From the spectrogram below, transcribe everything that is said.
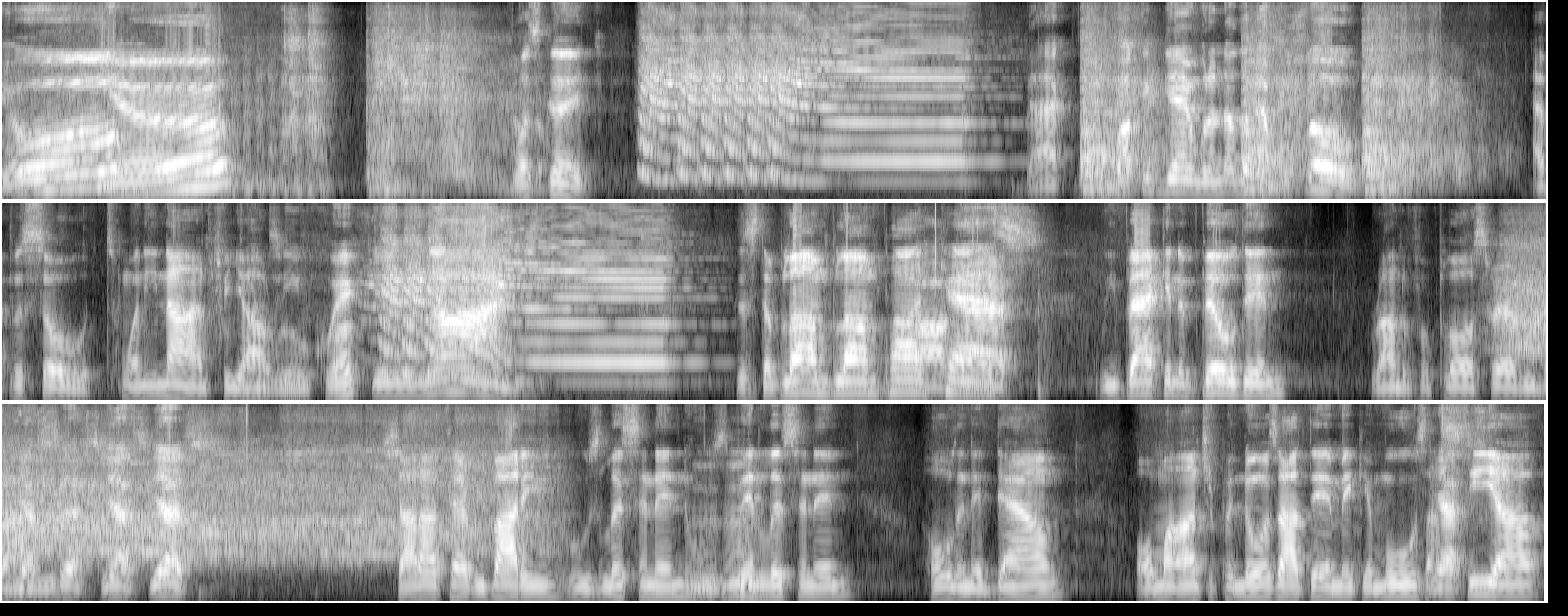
Yo. Yo. What's good? Back the fuck again with another episode. Episode 29 for y'all, real quick. Nine. This is the Blom Blom podcast. Podcast. We back in the building. Round of applause for everybody. Yes, yes, yes, yes. Shout out to everybody who's listening, who's Mm-hmm. been listening, holding it down. All my entrepreneurs out there making moves. I see y'all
